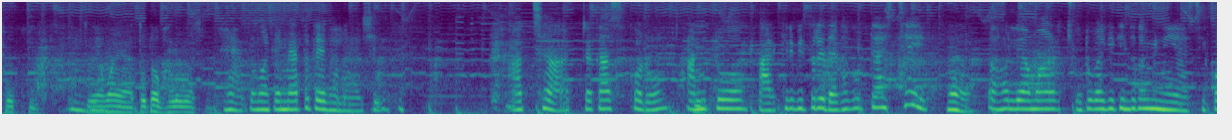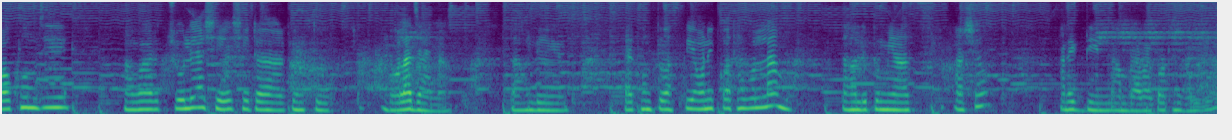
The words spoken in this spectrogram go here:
সত্যি? তুমি আমায় এতটা ভালোবাসো। হ্যাঁ তোমাকে আমি এতটাই ভালোবাসি। আচ্ছা একটা কাজ করো। আমি তো পার্কের ভিতরে দেখা করতে আসছি। হ্যাঁ। তাহলে আমার ছোট ভাইকে কিন্তু আমি নিয়ে আসছি। কখন যে আবার চলে আসে সেটা আর কিন্তু বলা যায় না। তাহলে এখন তো আজকে অনেক কথা বললাম। তাহলে তুমি আজ আসো। আরেকদিন আমরা আবার কথা বলব।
